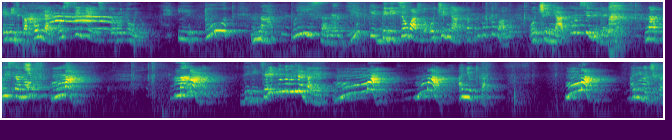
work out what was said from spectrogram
Емілька, поглянь, ось цією стороною. І тут написано, дітки, дивіться уважно, оченятка приготували. Оченятка всі дивляться. Написано ма. Ма. Дивіться, як воно виглядає. Ма. Ма. Анютка. Ма. Аріночка,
